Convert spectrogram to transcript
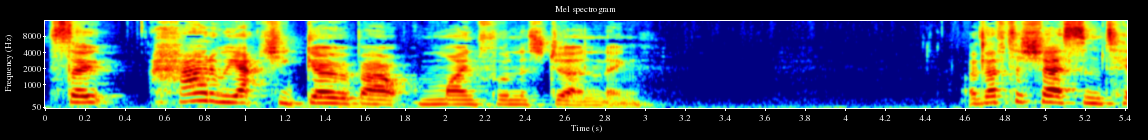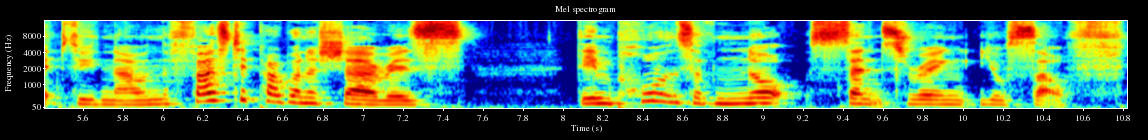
So, how do we actually go about mindfulness journaling? I'd love to share some tips with you now. And the first tip I want to share is the importance of not censoring yourself.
